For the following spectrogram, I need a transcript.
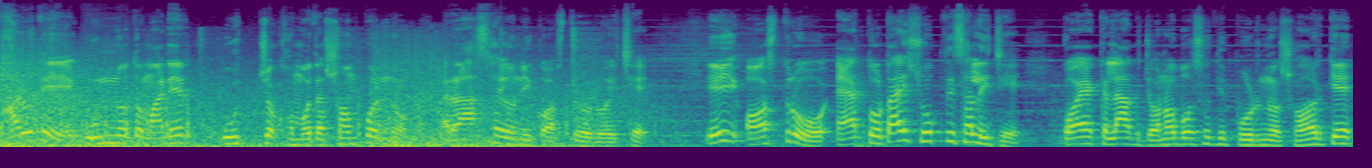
ভারতে উন্নত মানের উচ্চ ক্ষমতা সম্পন্ন রাসায়নিক অস্ত্র রয়েছে। এই অস্ত্র এতটাই শক্তিশালী যে কয়েক লাখ জনবসতিপূর্ণ শহরকে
